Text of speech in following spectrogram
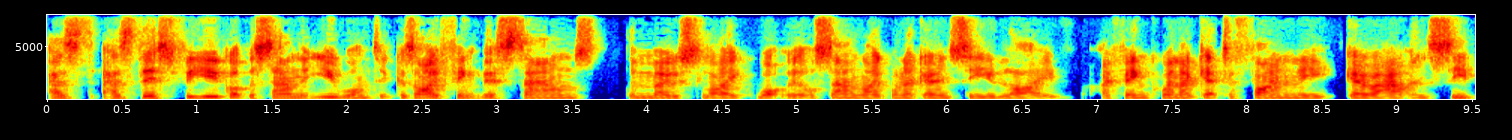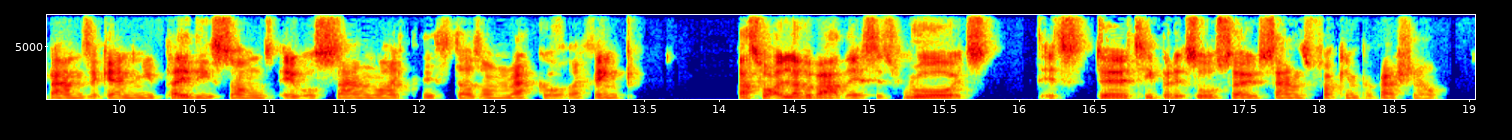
Has has this for you got the sound that you wanted? Because I think this sounds the most like what it'll sound like when I go and see you live. I think when I get to finally go out and see bands again and you play these songs, it will sound like this does on record. I think that's what I love about this. It's raw, it's it's dirty, but it's also sounds fucking professional.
